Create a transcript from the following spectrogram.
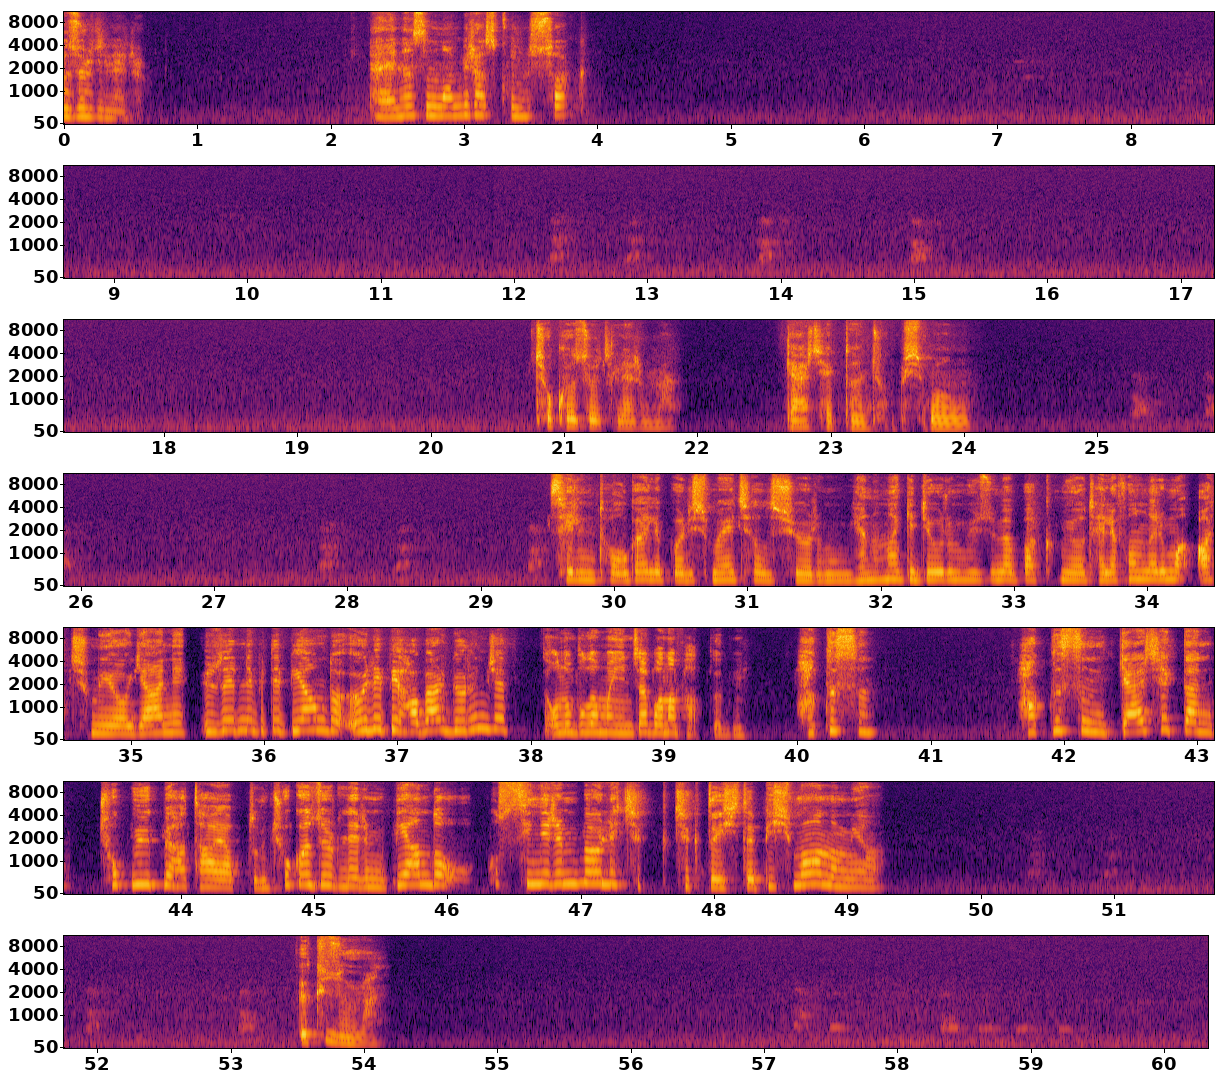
Özür dilerim. Ya en azından biraz konuşsak. Çok özür dilerim ben. Gerçekten çok pişmanım. Selin Tolga ile barışmaya çalışıyorum. Yanına gidiyorum yüzüme bakmıyor. Telefonlarımı açmıyor. Yani üzerine bir de bir anda öyle bir haber görünce Onu bulamayınca bana patladın. haklısın. Haklısın. Gerçekten çok büyük bir hata yaptım. Çok özür dilerim. Bir anda o, o sinirim böyle çık, çıktı işte. Pişmanım ya. Öküzüm ben.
